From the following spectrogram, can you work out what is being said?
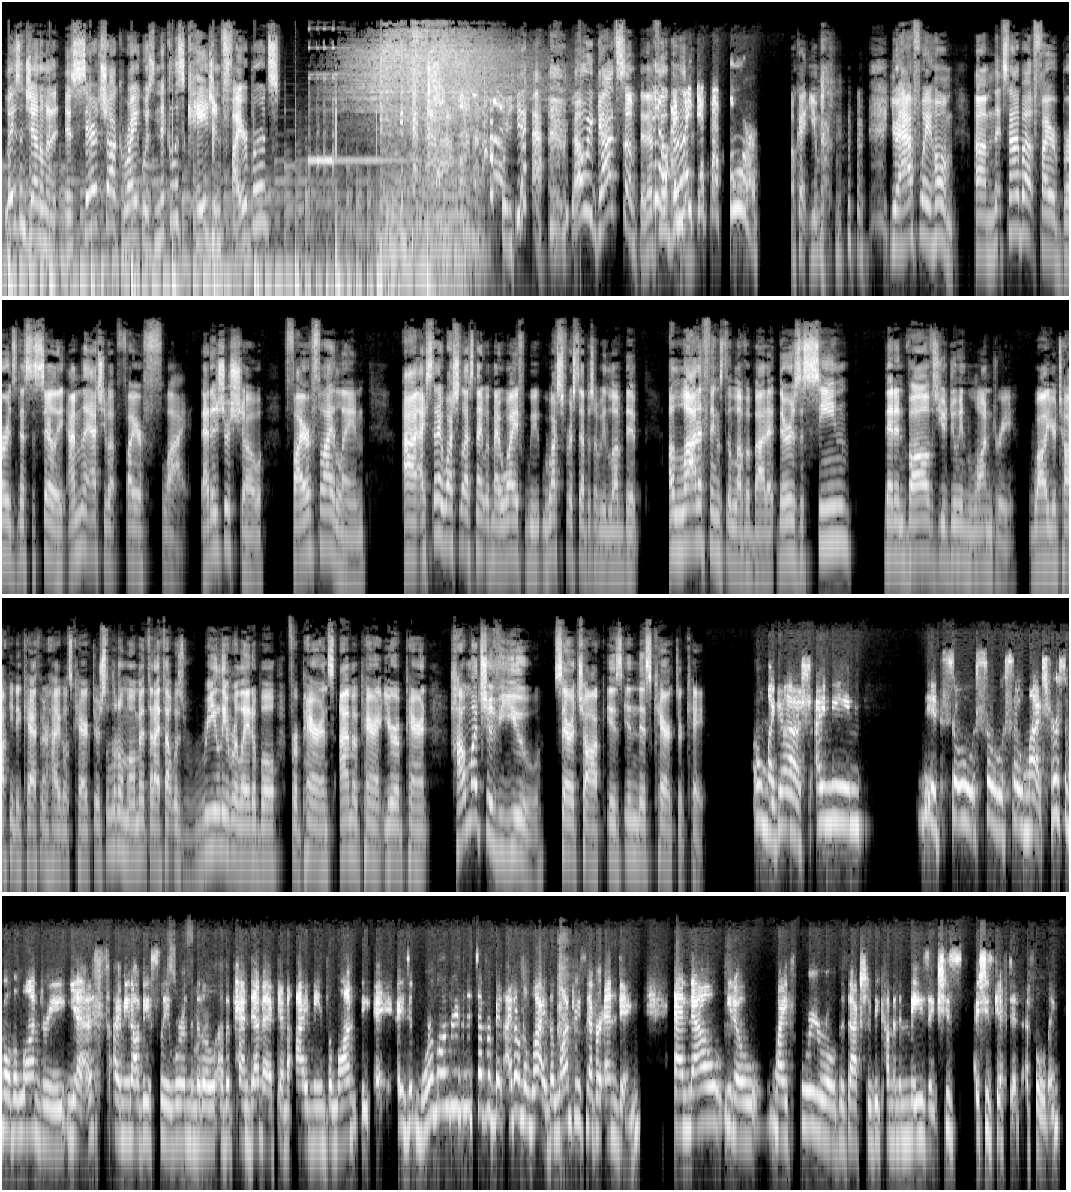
Ladies and gentlemen, is Sarah Chalke right? Was Nicolas Cage in Firebirds? oh, yeah. Now we got something. I feel good. I might get that four. Okay, you you're halfway home. Um, it's not about Firebirds necessarily. I'm going to ask you about Firefly. That is your show, Firefly Lane. Uh, I said I watched it last night with my wife. We, we watched the first episode. We loved it. A lot of things to love about it. There is a scene that involves you doing laundry while you're talking to Katherine Heigl's character. It's a little moment that I thought was really relatable for parents. I'm a parent. You're a parent. How much of you, Sarah Chalke, is in this character, Kate? Oh my gosh. I mean, it's so so so much first of all the laundry yes i mean obviously we're in the middle of a pandemic and i mean the laundry is it more laundry than it's ever been i don't know why the laundry's never ending and now you know my four year old has actually become an amazing she's she's gifted at folding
